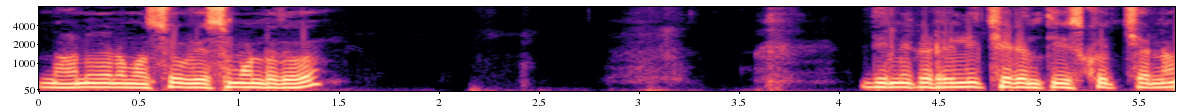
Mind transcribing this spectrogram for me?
నాను వినమస్ విషం ఉండదు. దీన్ని ఇక్కడ రిలీజ్ చేయడం తీసుకొచ్చాను.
